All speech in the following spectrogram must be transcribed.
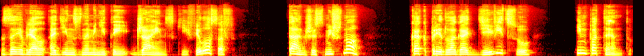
заявлял один знаменитый джайнский философ, так же смешно, как предлагать девицу импотенту.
